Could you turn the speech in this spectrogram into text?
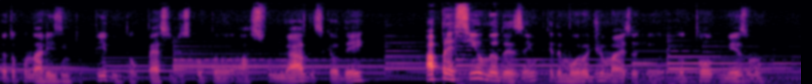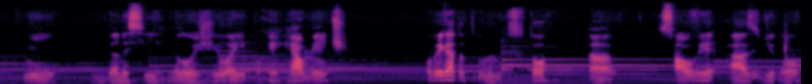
Eu tô com o nariz entupido, então peço desculpa pelas fungadas que eu dei. Apreciem o meu desenho, porque demorou demais. Eu, eu tô mesmo me dando esse elogio aí, porque realmente. Obrigado a todo mundo que escutou. Ah, salve Asi de novo.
